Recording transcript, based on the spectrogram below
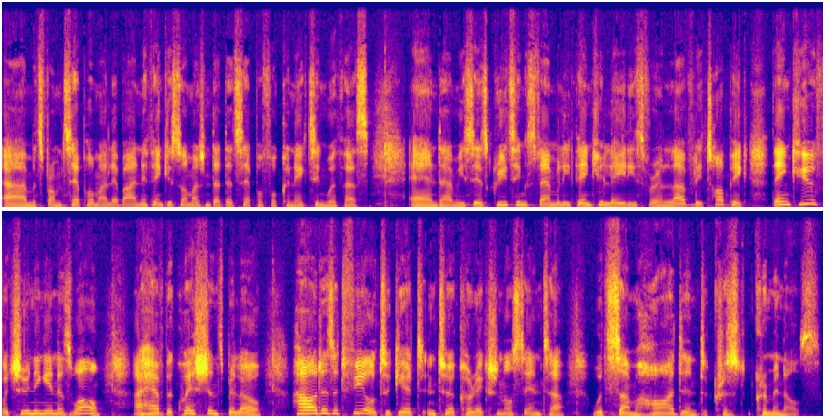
um, it's from Tsepo Malebane. Thank you so much, Ndate Tsepo, for connecting with us. And um, he says, Greetings, family. Thank you, ladies, for a lovely topic. Thank you for tuning in as well. I have the questions below. How does it feel to get into a correctional center with some hardened cris- criminals?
